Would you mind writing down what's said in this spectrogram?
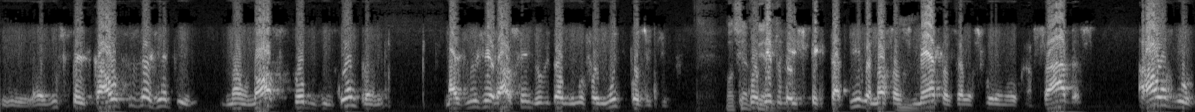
E alguns percalços a gente, não nós, todos encontram, né? Mas, no geral, sem dúvida alguma, foi muito positivo. Com Ficou dentro da expectativa, nossas hum. metas elas foram alcançadas. Algo,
